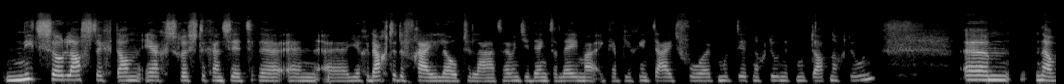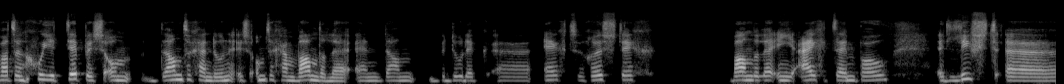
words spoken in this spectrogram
niet zo lastig dan ergens rustig gaan zitten en uh, je gedachten de vrije loop te laten. Want je denkt alleen maar, ik heb hier geen tijd voor, ik moet dit nog doen, ik moet dat nog doen. Um, nou, wat een goede tip is om dan te gaan doen, is om te gaan wandelen. En dan bedoel ik uh, echt rustig wandelen in je eigen tempo. Het liefst uh,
